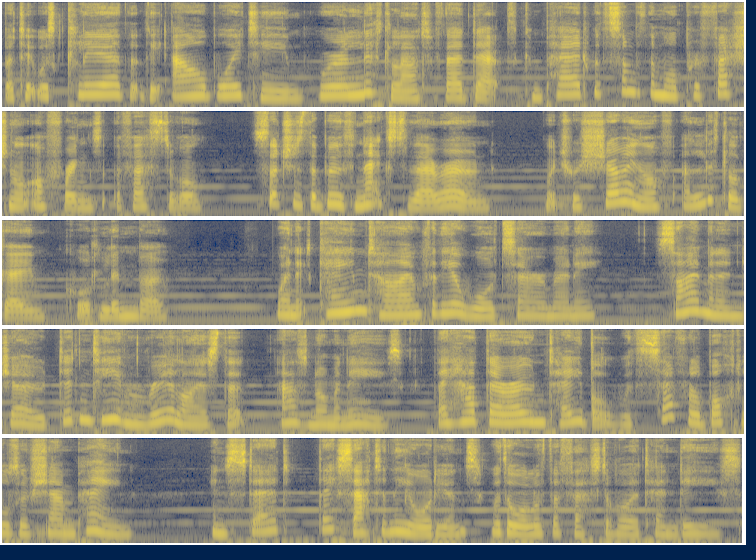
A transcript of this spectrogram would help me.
but it was clear that the Owlboy team were a little out of their depth compared with some of the more professional offerings at the festival, such as the booth next to their own, which was showing off a little game called Limbo. When it came time for the award ceremony, Simon and Jo didn't even realise that, as nominees, they had their own table with several bottles of champagne. Instead, they sat in the audience with all of the festival attendees.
